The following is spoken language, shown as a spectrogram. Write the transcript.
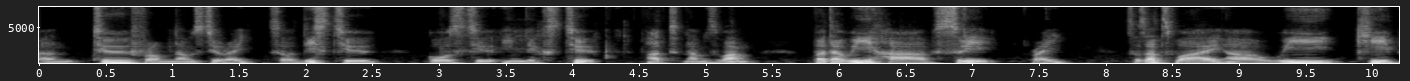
um, 2 from nums2, right? So this 2 goes to index 2 at nums1. But uh, we have 3, right? So that's why uh, we keep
